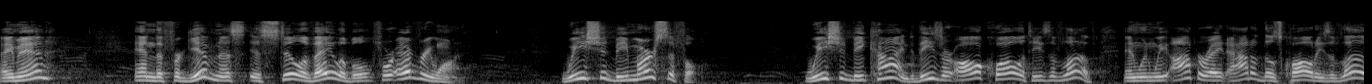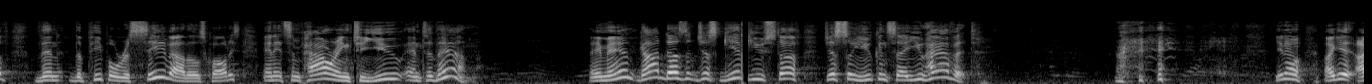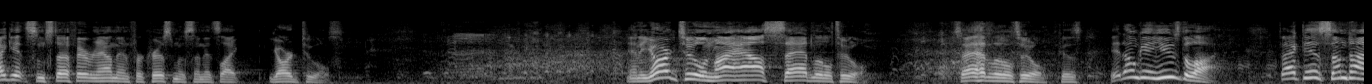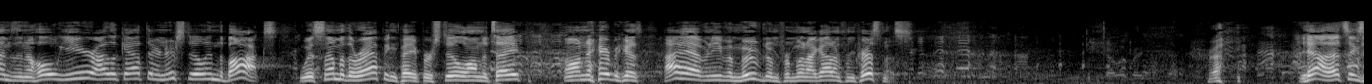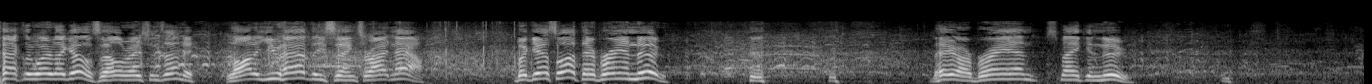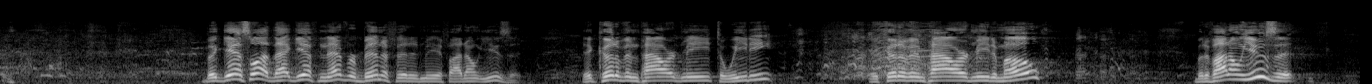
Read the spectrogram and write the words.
Amen? And the forgiveness is still available for everyone. We should be merciful. We should be kind. These are all qualities of love. And when we operate out of those qualities of love, then the people receive out of those qualities, and it's empowering to you and to them. Amen? God doesn't just give you stuff just so you can say you have it. you know, I get I get some stuff every now and then for Christmas, and it's like yard tools. and a yard tool in my house, sad little tool. Sad little tool because it don't get used a lot. Fact is, sometimes in a whole year, I look out there and they're still in the box with some of the wrapping paper still on the tape on there because I haven't even moved them from when I got them from Christmas. Right? Yeah, that's exactly where they go. Celebration Sunday. A lot of you have these things right now. But guess what? They're brand new. they are brand spanking new. But guess what? That gift never benefited me if I don't use it. It could have empowered me to weed eat. It could have empowered me to mow. But if I don't use it,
